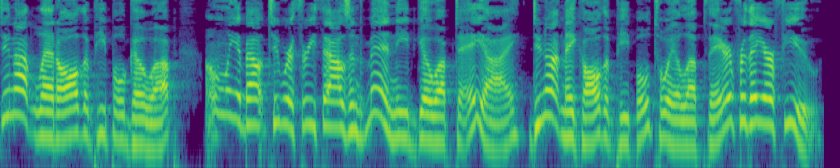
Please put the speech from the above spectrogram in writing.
Do not let all the people go up. Only about two or three thousand men need go up to Ai. Do not make all the people toil up there, for they are few.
